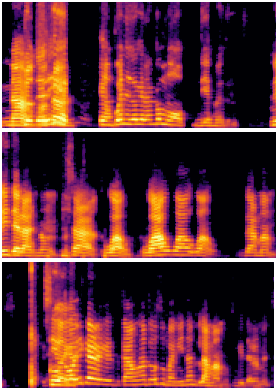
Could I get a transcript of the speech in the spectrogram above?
nada. Yo te dije, es un puentito que eran como 10 metros. Literal, no, o sea, wow, wow, wow, wow, la amamos. Sí, Con todo y que cada una tuvo su peinita, la amamos, literalmente.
